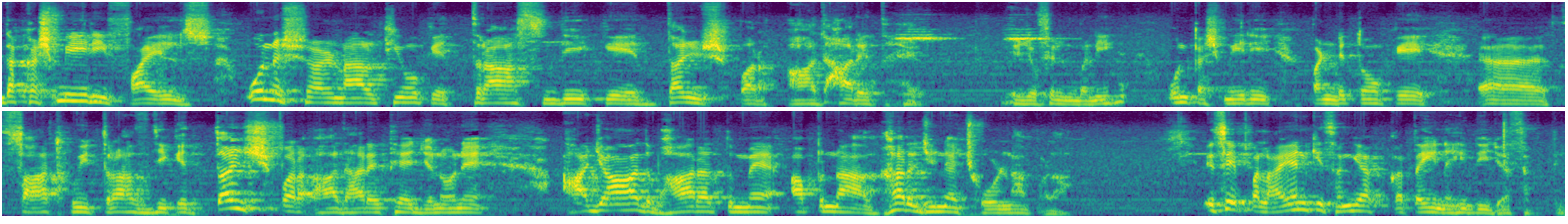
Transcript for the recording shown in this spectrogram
द कश्मीरी फाइल्स उन शरणार्थियों के त्रासदी के दंश पर आधारित है। ये जो फ़िल्म बनी है उन कश्मीरी पंडितों के आ, साथ हुई त्रासदी के दंश पर आधारित है जिन्होंने आज़ाद भारत में अपना घर जिन्हें छोड़ना पड़ा। इसे पलायन की संज्ञा कतई नहीं दी जा सकती।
